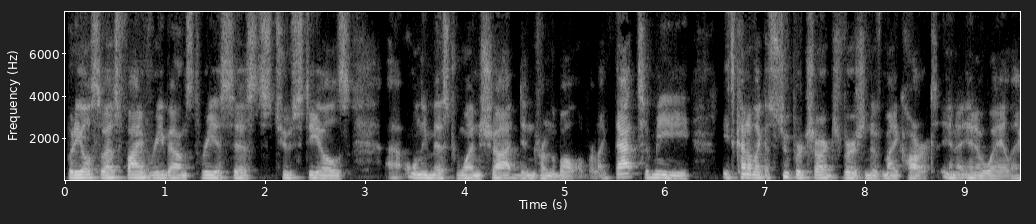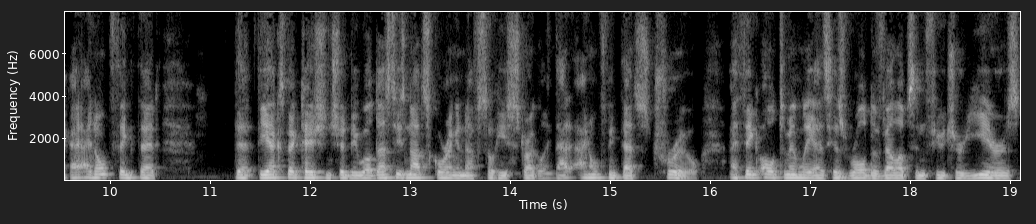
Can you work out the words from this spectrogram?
but he also has five rebounds, three assists, two steals, uh, only missed one shot, didn't turn the ball over. Like that to me, it's kind of like a supercharged version of Mike Hart in a, in a way. Like I, I don't think that that the expectation should be well dusty's not scoring enough so he's struggling. That i don't think that's true. I think ultimately as his role develops in future years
